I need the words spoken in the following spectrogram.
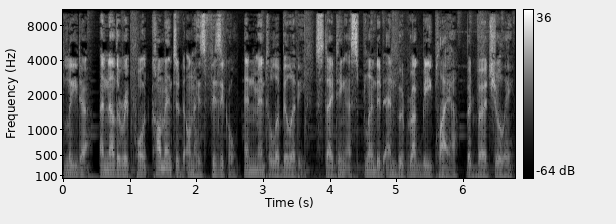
leader. Another report commented on his physical and mental ability, stating a splendid and good rugby player, but virtually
